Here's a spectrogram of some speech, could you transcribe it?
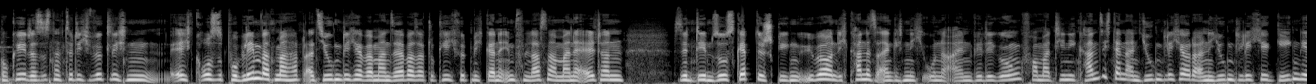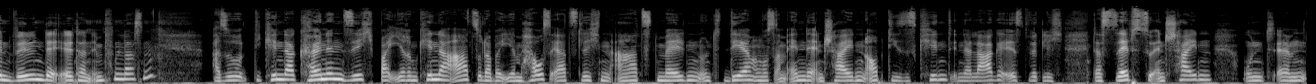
Okay, das ist natürlich wirklich ein echt großes Problem, was man hat als Jugendlicher, wenn man selber sagt, okay, ich würde mich gerne impfen lassen, aber meine Eltern sind dem so skeptisch gegenüber und ich kann es eigentlich nicht ohne Einwilligung. Frau Martini, kann sich denn ein Jugendlicher oder eine Jugendliche gegen den Willen der Eltern impfen lassen? Also die Kinder können sich bei ihrem Kinderarzt oder bei ihrem hausärztlichen Arzt melden und der muss am Ende entscheiden, ob dieses Kind in der Lage ist, wirklich das selbst zu entscheiden. Und ähm,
